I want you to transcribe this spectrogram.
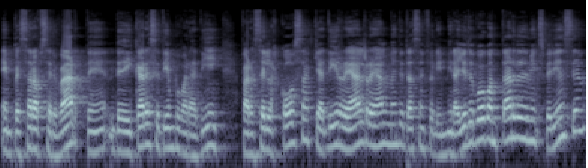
Empezar a observarte, dedicar ese tiempo para ti, para hacer las cosas que a ti real, realmente te hacen feliz. Mira, yo te puedo contar desde mi experiencia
